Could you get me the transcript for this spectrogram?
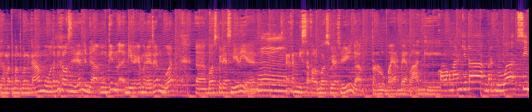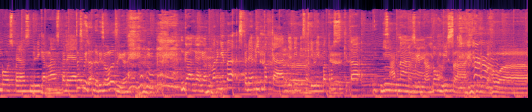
sama teman-teman kamu, tapi kalau sendirian juga mungkin direkomendasikan buat eh, bawa sepeda sendiri ya. Hmm. Karena kan bisa kalau bawa sepeda sendiri nggak perlu bayar-bayar lagi. kalau kemarin kita berdua sih bawa sepeda sendiri karena sepeda Kita sepeda dari Solo sih ya. Enggak, enggak, enggak. Kemarin kita sepeda lipat kan, jadi bisa dilipat terus Iya. kita di sana. Hmm, masukin kantong bisa itu di bawah.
